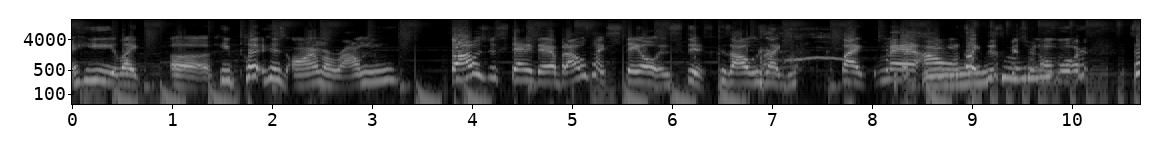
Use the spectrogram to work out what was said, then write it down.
And he like, uh, he put his arm around me. So I was just standing there, but I was like stale and stiff because I was like, like, man, I don't take this picture no more. So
